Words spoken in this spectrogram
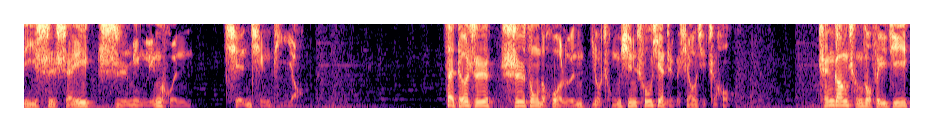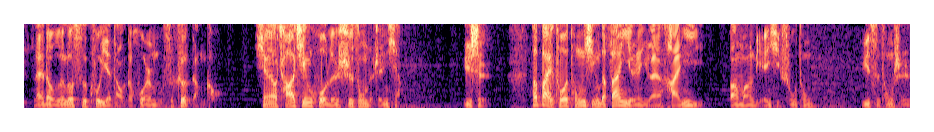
你是谁？使命灵魂，前情提要。在得知失踪的货轮又重新出现这个消息之后，陈刚乘坐飞机来到俄罗斯库页岛的霍尔姆斯克港口，想要查清货轮失踪的真相。于是，他拜托同行的翻译人员韩毅帮忙联系疏通。与此同时，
